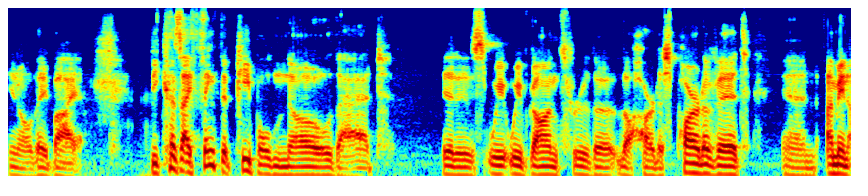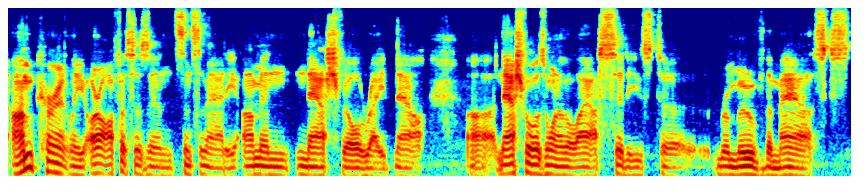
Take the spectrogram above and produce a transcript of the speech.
you know, they buy it. Because I think that people know that it is we, we've gone through the the hardest part of it And I mean, I'm currently, our office is in Cincinnati. I'm in Nashville right now. Uh, Nashville is one of the last cities to remove the masks.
